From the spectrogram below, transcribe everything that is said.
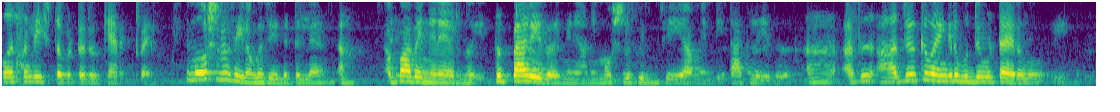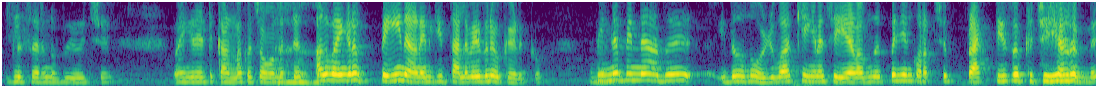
പേഴ്സണലി ഇഷ്ടപ്പെട്ട ഒരു ക്യാരക്ടറായിരുന്നു ഇമോഷണൽ സീനൊക്കെ ചെയ്തിട്ടില്ലേ? ആ. അപ്പൊ അതെങ്ങനെയായിരുന്നു? പ്രിപ്പയർ ചെയ്തത് എങ്ങനെയാണ്? ഇമോഷണൽ ഫിലിം ചെയ്യാൻ വേണ്ടി ടാക്കിൾ ചെയ്തത്? അത് ആദ്യമൊക്കെ ഭയങ്കര ബുദ്ധിമുട്ടായിരുന്നു. ഗ്ലിസറിൻ ഉപയോഗിച്ച് ഭയങ്കരമായിട്ട് കണ്ണൊക്കെ ചുമന്നിട്ട് അത് ഭയങ്കര പെയിൻ ആണ്. എനിക്ക് തലവേദനയൊക്കെ എടുക്കും. പിന്നെ പിന്നെ അത് ഇതൊന്ന് ഒഴിവാക്കി എങ്ങനെ ചെയ്യണം എന്ന് ഇപ്പൊ ഞാൻ കുറച്ച് പ്രാക്ടീസ് ഒക്കെ ചെയ്യാറുണ്ട്.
